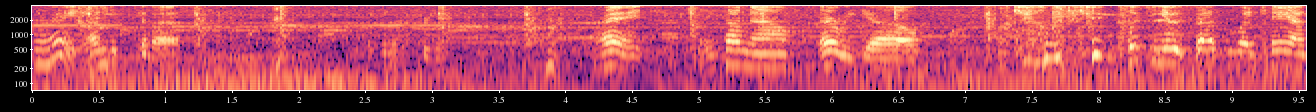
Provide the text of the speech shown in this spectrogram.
Alright, I'm just gonna... Open anytime now. There we go. Okay, I'm just keep clicking it as fast as I can.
